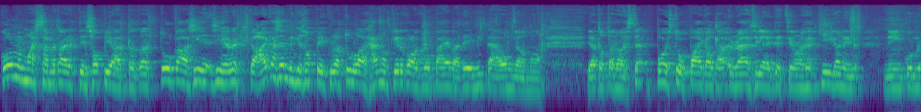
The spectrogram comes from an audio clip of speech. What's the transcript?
kolme maissa me taidettiin sopia, että, tulkaa siihen, ja aikaisemminkin sopii kyllä tulla, että hän on kirkolla koko päivä, että ei mitään ongelmaa. Ja tota noin, sitten poistuu paikalta silleen, että siinä on ehkä Keeganin niin kuin,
